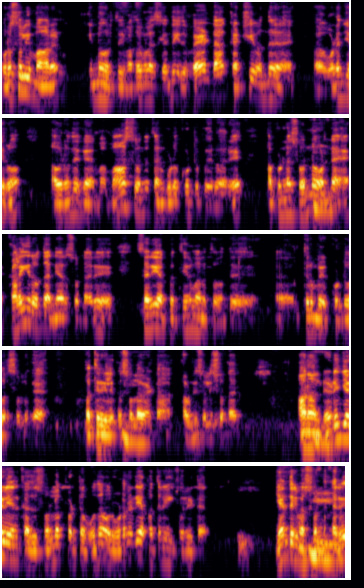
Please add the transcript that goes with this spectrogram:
முரசொலி மாறன் இன்னொருத்தர் மத்தவங்கலாம் சேர்ந்து இது வேண்டாம். கட்சி வந்து உடைஞ்சிரும். அவர் வந்து மாசு வந்து தன் கூட கூட்டு போயிருவாரு. அப்படின்லாம் சொன்ன. உடனே கலைஞர் வந்து அந்நேரம் சொன்னாரு, சரி அப்ப தீர்மானத்த வந்து திரும்ப கொண்டு வர சொல்லுங்க. பத்திரிகையில இப்ப சொல்ல. வேண்டாம் அப்படின்னு சொல்லி சொன்னாரு. ஆனால். நெடுஞ்செழியனுக்கு அது சொல்லப்பட்ட போது அவர் உடனடியா பத்திரிகைக்கு சொல்லிட்டாரு. ஏன் தெரியுமா. சொன்னாரு?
